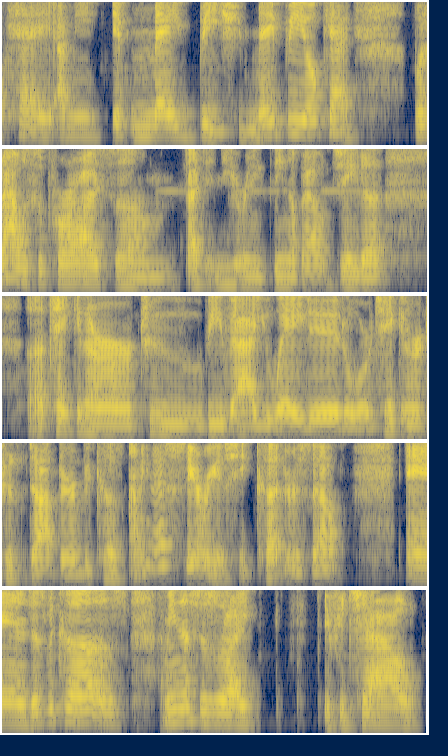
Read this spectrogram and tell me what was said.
okay. I mean, it may be, she may be okay. But I was surprised. Um, I didn't hear anything about Jada uh, taking her to be evaluated or taking her to the doctor because I mean that's serious. She cut herself, and just because I mean this is like if your child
